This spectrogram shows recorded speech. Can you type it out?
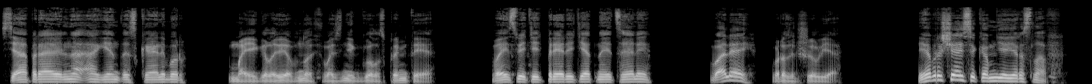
«Все правильно, агент Эскалибур», в моей голове вновь возник голос Прометея. «Высветить приоритетные цели?» «Валяй», — разрешил я. «И обращайся ко мне, Ярослав.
